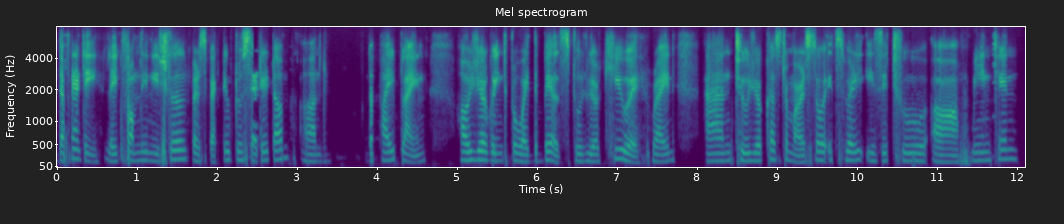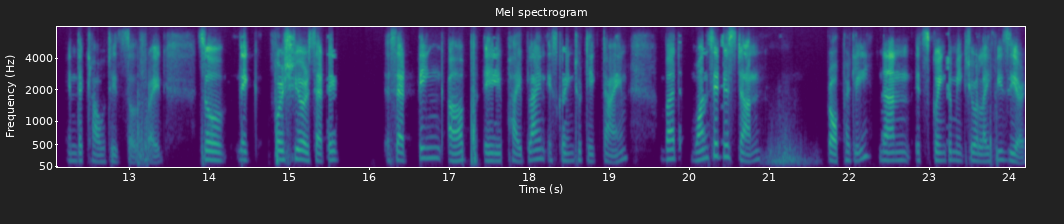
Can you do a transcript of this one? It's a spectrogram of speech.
definitely, like from the initial perspective to set it up, uh, the pipeline, how you're going to provide the builds to your QA, right? And to your customers. So it's very easy to uh, maintain in the cloud itself, right? So like for sure, setting setting up a pipeline is going to take time, but once it is done properly, then it's going to make your life easier.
